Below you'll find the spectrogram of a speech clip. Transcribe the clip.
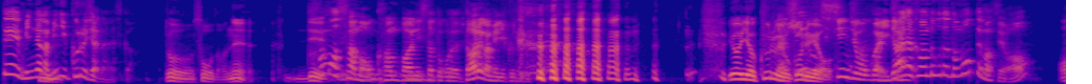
てみんなが見に来るじゃないですか、そうそうだね。で鎌様を看板にしたところで誰が見に来るんですかいやいや来るよ来るよ。樋口真嗣僕は偉大な監督だと思ってますよ。ああ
